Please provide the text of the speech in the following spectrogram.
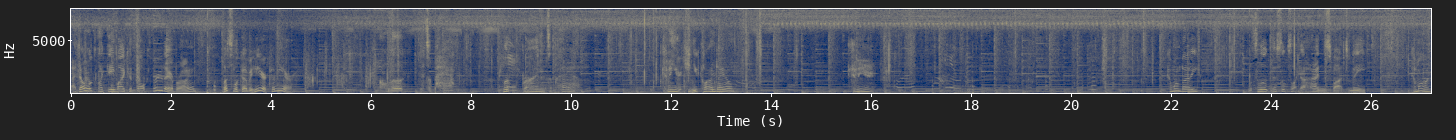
I don't look like anybody could walk through there, Brian. Let's look over here. Come here. Oh look, it's a path. Look, Brian, it's a path. Come here. Can you climb down? Come here. Come on, buddy. Let's look. This looks like a hiding spot to me. Come on.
